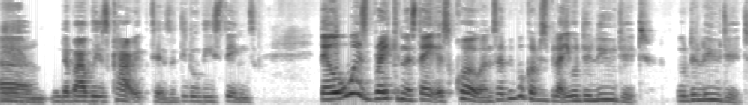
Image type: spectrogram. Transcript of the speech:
Yeah. um, in the Bible, these characters that did all these things, they were always breaking the status quo. And so people could just be like, you're deluded. You're deluded.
